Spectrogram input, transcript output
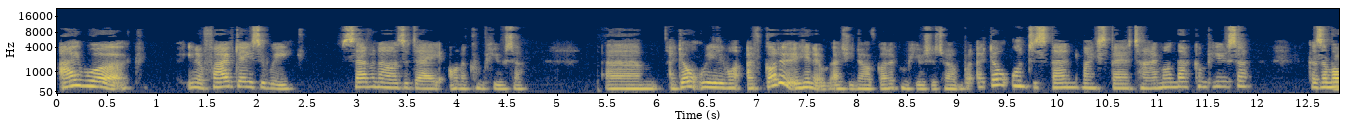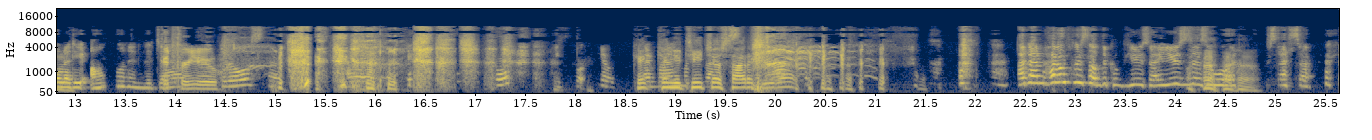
I work, you know, five days a week, seven hours a day on a computer. Um, I don't really want, I've got a, you know, as you know, I've got a computer at home, but I don't want to spend my spare time on that computer because I'm hmm. already on one in the day. Good for you. But also, uh, you know, can, can you teach us how to do that? and I'm hopeless on the computer. I use it as a word processor.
